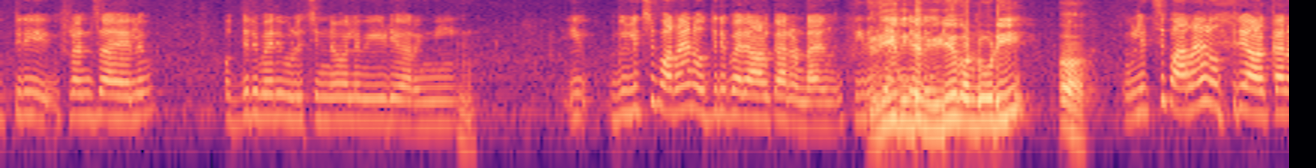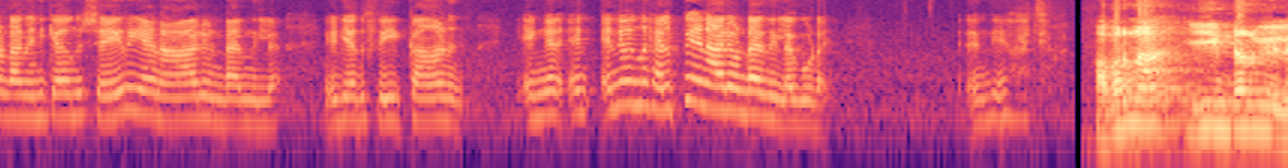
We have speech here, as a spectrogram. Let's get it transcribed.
ഒത്തിരി ഫ്രണ്ട്സ് ആയാലും ഒത്തിരി പേര് വിളിച്ച് ഇന്ന പോലെ വീഡിയോ ഇറങ്ങി. വിളിച്ച് പറയാൻ ഒത്തിരി പേര് ആൾക്കാരുണ്ടായിരുന്നു. വീഡിയോ കണ്ടുകൂടി? വിളിച്ചു വിളിച്ച് പറയാൻ ഒത്തിരി ആൾക്കാരുണ്ടായിരുന്നു. എനിക്ക് അതൊന്ന് ഷെയർ ചെയ്യാൻ ആരും ഉണ്ടായിരുന്നില്ല. എടി അത് ഫേക്ക് ആണ്. എങ്ങനെ എന്നെ ഒന്ന് ഹെൽപ്പ് ചെയ്യാൻ ആരും ഉണ്ടായിരുന്നില്ല കൂടെ. എന്ത് ചെയ്യാൻ പറ്റും? അപർണ ഈ ഇന്റർവ്യൂവിൽ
